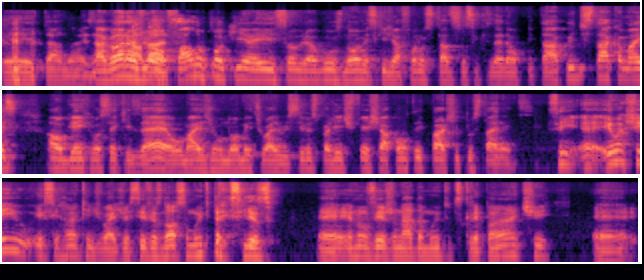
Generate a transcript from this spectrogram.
Eita, nós. Agora, João, fala um pouquinho aí sobre alguns nomes que já foram citados, se você quiser dar um pitaco, e destaca mais alguém que você quiser, ou mais de um nome entre wide receivers, para a gente fechar a conta e partir para os Tyrants. Sim, é, eu achei esse ranking de wide receivers nosso muito preciso. É, eu não vejo nada muito discrepante. É,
